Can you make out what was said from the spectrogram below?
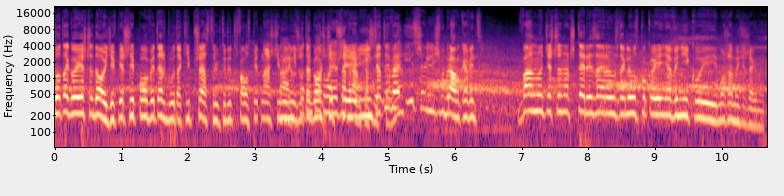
do tego jeszcze dojdzie. W pierwszej połowie też był taki przestój, który trwał z 15 Tak, minut, i że to potem padła goście jedna przejęli bramka inicjatywę szybko, i strzeliliśmy bramkę, więc walnąć jeszcze na 4-0 już tak dla uspokojenia wyniku i możemy się żegnać.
